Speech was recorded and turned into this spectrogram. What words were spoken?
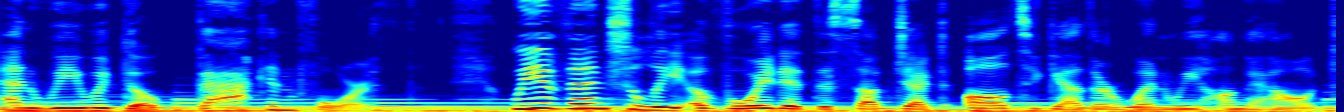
And we would go back and forth. We eventually avoided the subject altogether when we hung out.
